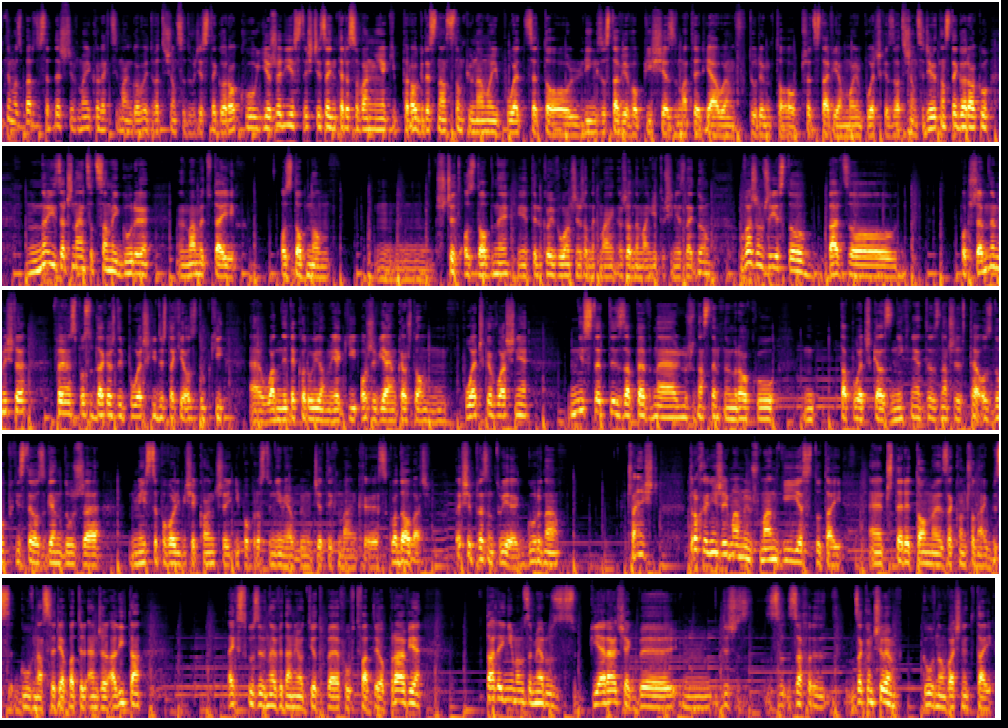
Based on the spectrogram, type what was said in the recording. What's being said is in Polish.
Witam Was bardzo serdecznie w mojej kolekcji mangowej 2020 roku. Jeżeli jesteście zainteresowani, jaki progres nastąpił na mojej półeczce, to link zostawię w opisie z materiałem, w którym to przedstawiam moją półeczkę z 2019 roku. No i zaczynając od samej góry, mamy tutaj ozdobną mm, szczyt ozdobny, tylko i wyłącznie żadnych żadne mangi tu się nie znajdują. Uważam, że jest to bardzo potrzebne, myślę, w pewien sposób dla każdej półeczki, gdyż takie ozdóbki e, ładnie dekorują, jak i ożywiają każdą półeczkę właśnie. Niestety zapewne już w następnym roku ta półeczka zniknie, to znaczy te ozdóbki z tego względu, że miejsce powoli mi się kończy i po prostu nie miałbym gdzie tych mang e, składować. Tak się prezentuje górna część. Trochę niżej mamy już mangi, jest tutaj e, cztery tomy, zakończona jakby główna seria Battle Angel Alita. Ekskluzywne wydanie od JPF-u w twardej oprawie. Dalej nie mam zamiaru zbierać, jakby, mm, gdyż z, z, za, zakończyłem główną właśnie tutaj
